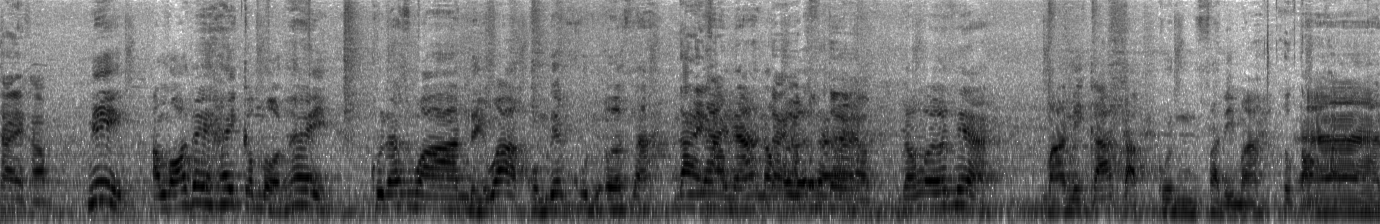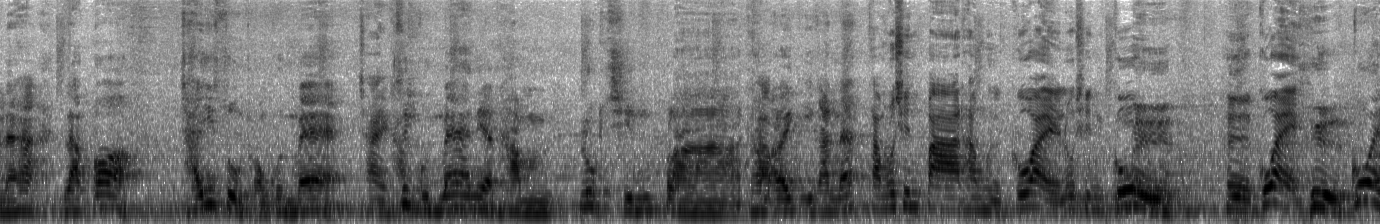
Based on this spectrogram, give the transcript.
ใช่ครับ นี่อัลลอฮ์ได้ให้กำหนดให้คุณอัสวานหรือว่าผมเรียกคุณเอิร์ธนะได้ครับง่ายๆนะน้องได้ครับเอิร์ธคุณนะเต้ยครับน้องเอิร์ธเนี่ยมานิกากับคุณฟาติมาถูกต้องครับานะฮะแล้วก็ใช้สูตรของคุณแม่ใช่ครับ ซึ่งคุณแม่เนี่ยทำลูกชิ้นปลาครับทำอะไรอีกอันนะ ทำลูกชิ้นปลาทำหือกล้วย ลูกชิ้นกุ้งหือ หือกล้วย หือกล้วย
